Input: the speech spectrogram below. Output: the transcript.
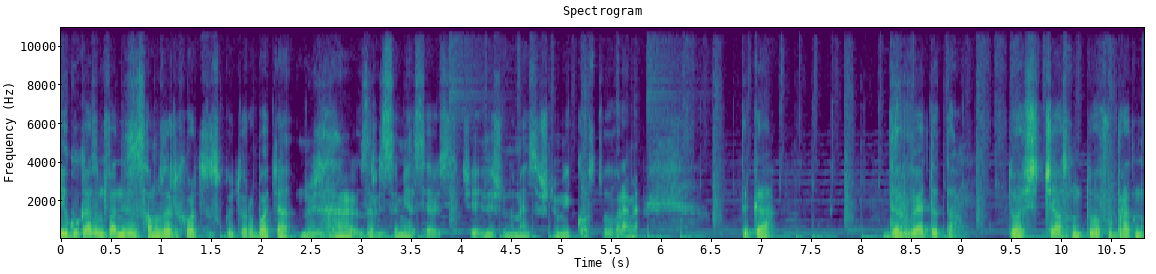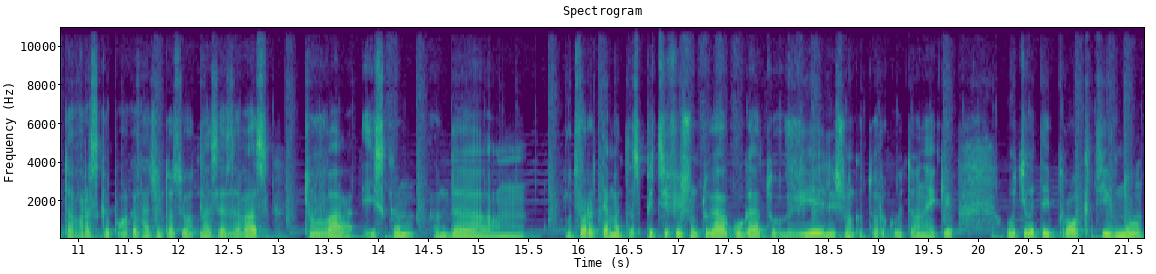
И го казвам това не за само заради хората, с които работя, но и заради самия себе си, че лично на мен също ми коства време. Така, дърветата, т.е. частното в обратната връзка, по какъв начин то се отнася за вас, това искам да отворя темата специфично тогава, когато вие лично като ръководител на екип отивате и проактивно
